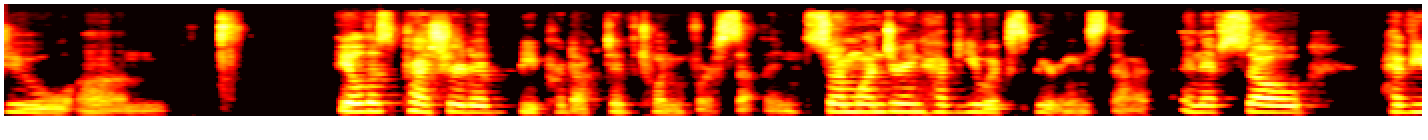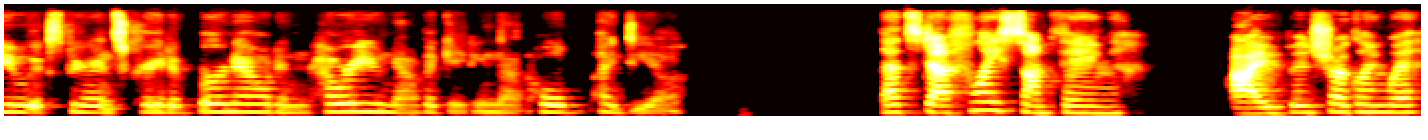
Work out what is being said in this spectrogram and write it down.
to um, feel this pressure to be productive 24 7. So I'm wondering, have you experienced that? And if so, have you experienced creative burnout and how are you navigating that whole idea? That's definitely something I've been struggling with.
